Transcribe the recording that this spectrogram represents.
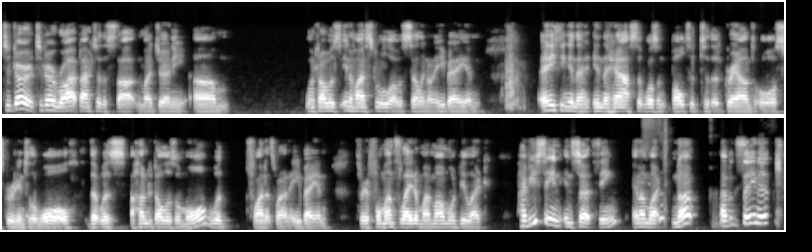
to go to go right back to the start in my journey, um, like I was in high school, I was selling on eBay, and anything in the in the house that wasn't bolted to the ground or screwed into the wall that was hundred dollars or more would find its way on eBay. And three or four months later, my mom would be like, "Have you seen insert thing?" And I'm like, "Nope, haven't seen it."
